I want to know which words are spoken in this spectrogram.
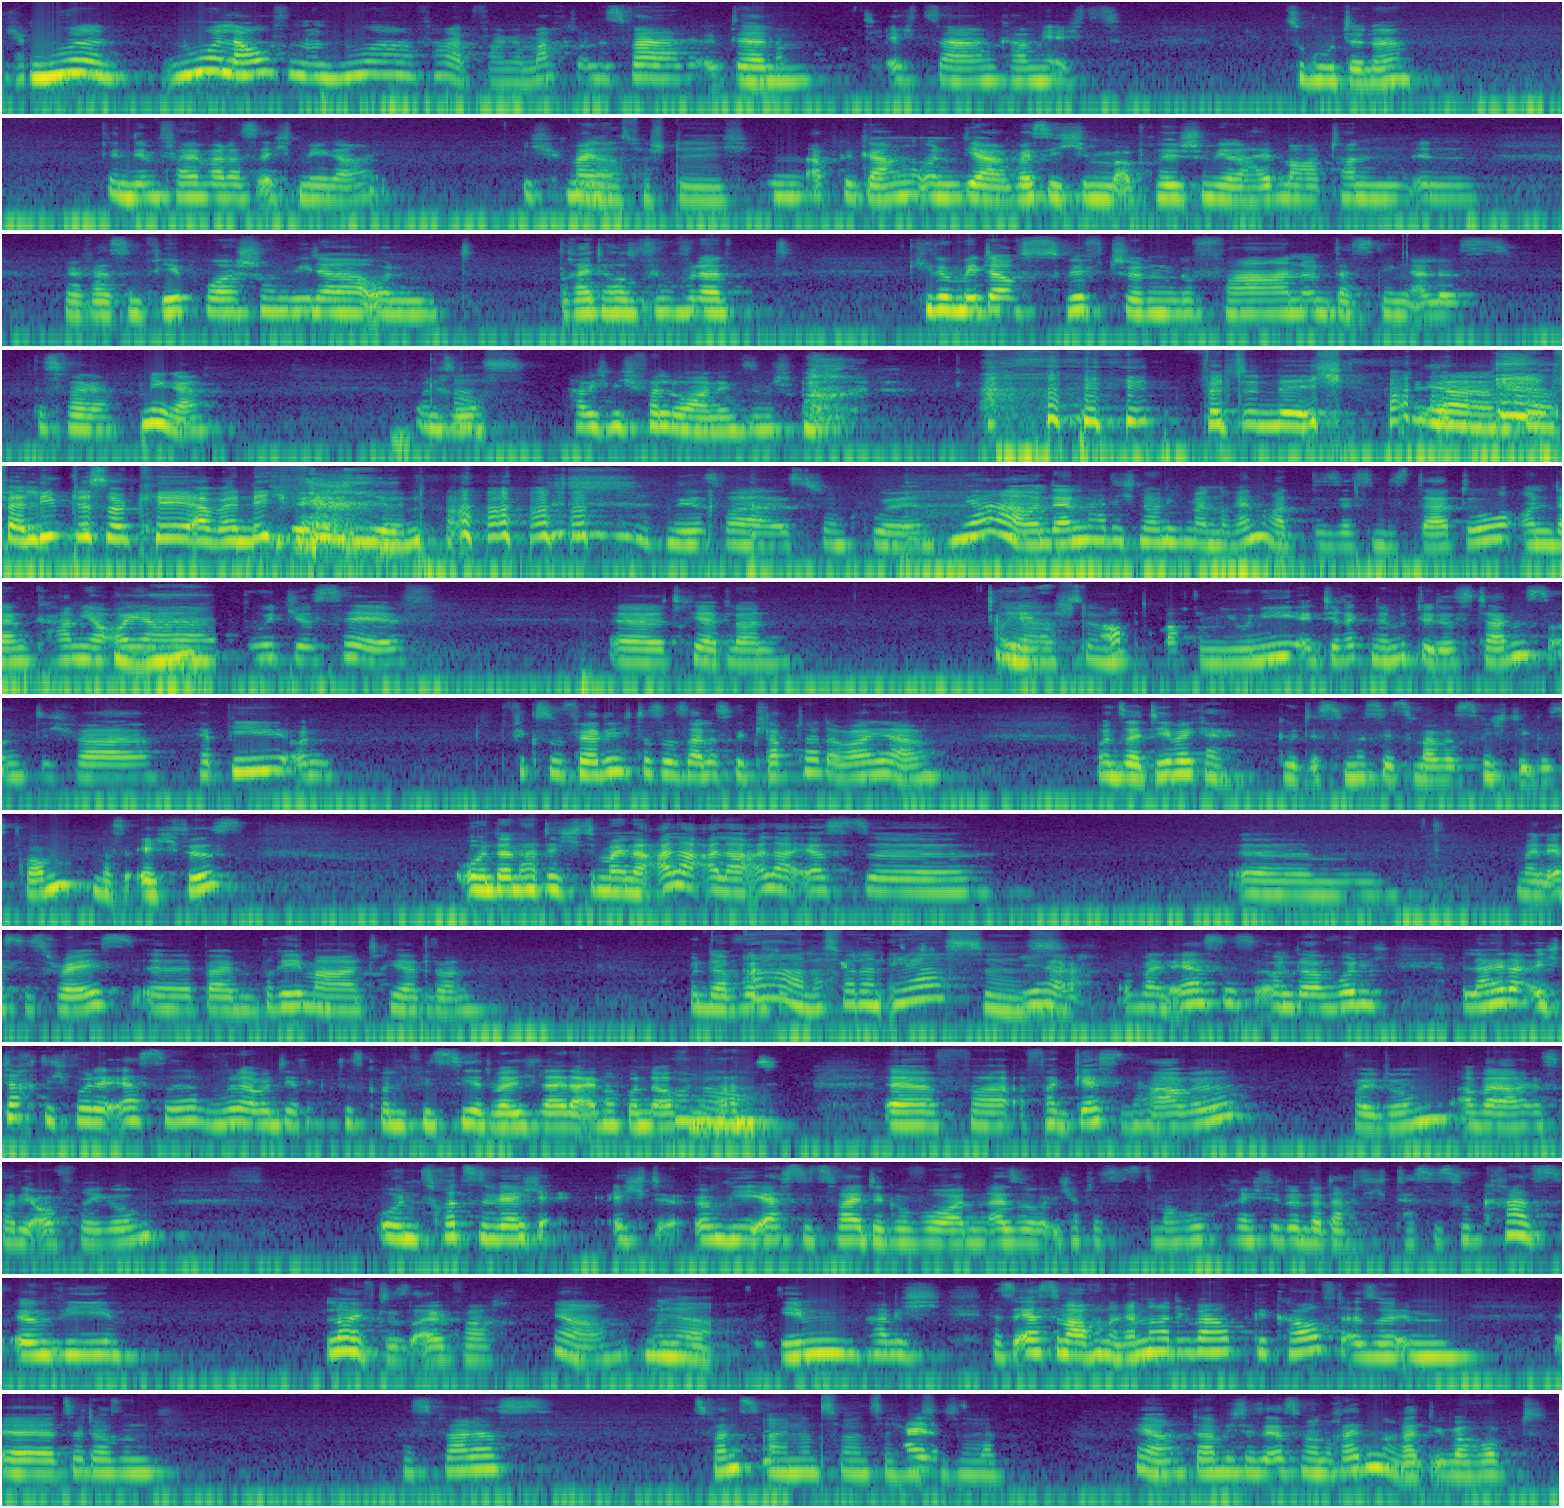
ich habe nur, nur Laufen und nur Fahrradfahren gemacht und es war, da mhm. muss ich echt sagen, kam mir echt zugute, ne? In dem Fall war das echt mega. Ich meine, ja, das verstehe ich. Bin abgegangen und ja, weiß ich, im April schon wieder ein Halbmarathon in, oder war es im Februar schon wieder und 3500 Kilometer auf Swift schon gefahren und das ging alles. Das war mega. Und Krass. so habe ich mich verloren in diesem Sport. Bitte nicht. Ja, so. Verliebt ist okay, aber nicht verlieren. nee, das war ist schon cool. Ja, und dann hatte ich noch nicht mal ein Rennrad besessen bis dato. Und dann kam ja euer mhm. Do-it-yourself-Triathlon. Äh, und ja, das stimmt. auch gemacht im Juni, äh, direkt in der Mitteldistanz. Und ich war happy und fix und fertig, dass das alles geklappt hat. Aber ja. Und seitdem habe ich gedacht, gut, es muss jetzt mal was Richtiges kommen, was Echtes. Und dann hatte ich meine aller, aller, allererste, ähm, mein erstes Race äh, beim Bremer Triathlon. Und da wurde ah, ich, das war dein erstes. Ja, mein erstes. Und da wurde ich leider, ich dachte, ich wurde Erste, wurde aber direkt disqualifiziert, weil ich leider eine Runde auf oh dem no. Rad äh, ver vergessen habe. Voll dumm, aber es war die Aufregung. Und trotzdem wäre ich echt irgendwie erste, zweite geworden. Also ich habe das jetzt mal hochgerechnet und da dachte ich, das ist so krass. Irgendwie läuft es einfach. Ja. Und ja. seitdem habe ich das erste Mal auch ein Rennrad überhaupt gekauft. Also im äh, 2000, was war das? 20? 21 muss es sein. Ja, da habe ich das erste Mal ein Rennrad überhaupt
